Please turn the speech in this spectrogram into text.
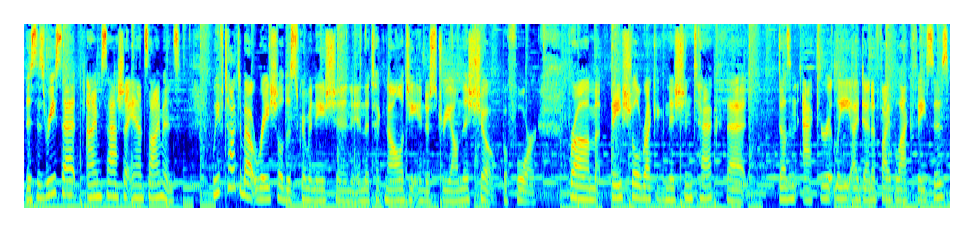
This is Reset. I'm Sasha Ann Simons. We've talked about racial discrimination in the technology industry on this show before, from facial recognition tech that doesn't accurately identify black faces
